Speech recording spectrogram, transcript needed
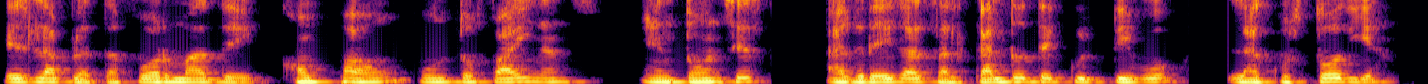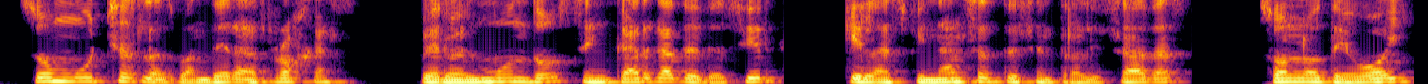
es la plataforma de Compound.finance. Entonces agregas al caldo de cultivo la custodia, son muchas las banderas rojas, pero el mundo se encarga de decir que las finanzas descentralizadas son lo de hoy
